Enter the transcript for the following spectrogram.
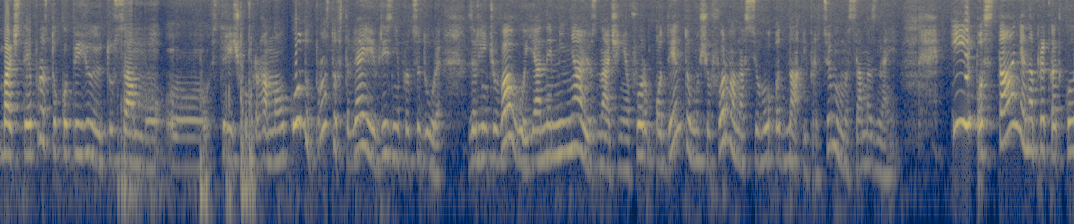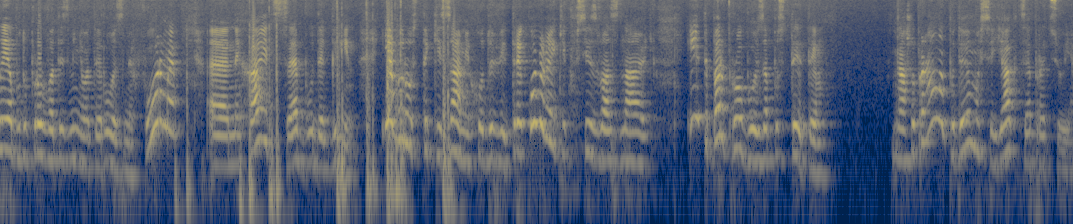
Бачите, я просто копіюю ту саму о, стрічку програмного коду, просто вставляю її в різні процедури. Зверніть увагу, я не міняю значення форм 1, тому що форма у нас всього одна, і працюємо ми саме з нею. І останнє, наприклад, коли я буду пробувати змінювати розмір форми, е, нехай це буде green. Я беру такі самі ходові три кольори, які всі з вас знають, і тепер пробую запустити нашу програму, подивимося, як це працює.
